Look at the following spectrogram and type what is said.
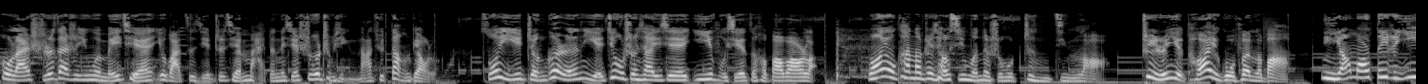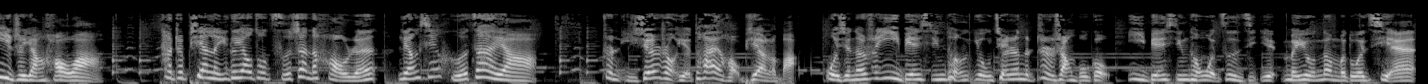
后来实在是因为没钱，又把自己之前买的那些奢侈品拿去当掉了，所以整个人也就剩下一些衣服、鞋子和包包了。网友看到这条新闻的时候震惊了，这人也太过分了吧！你羊毛逮着一只羊薅啊！他这骗了一个要做慈善的好人，良心何在呀？这李先生也太好骗了吧！我现在是一边心疼有钱人的智商不够，一边心疼我自己没有那么多钱。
